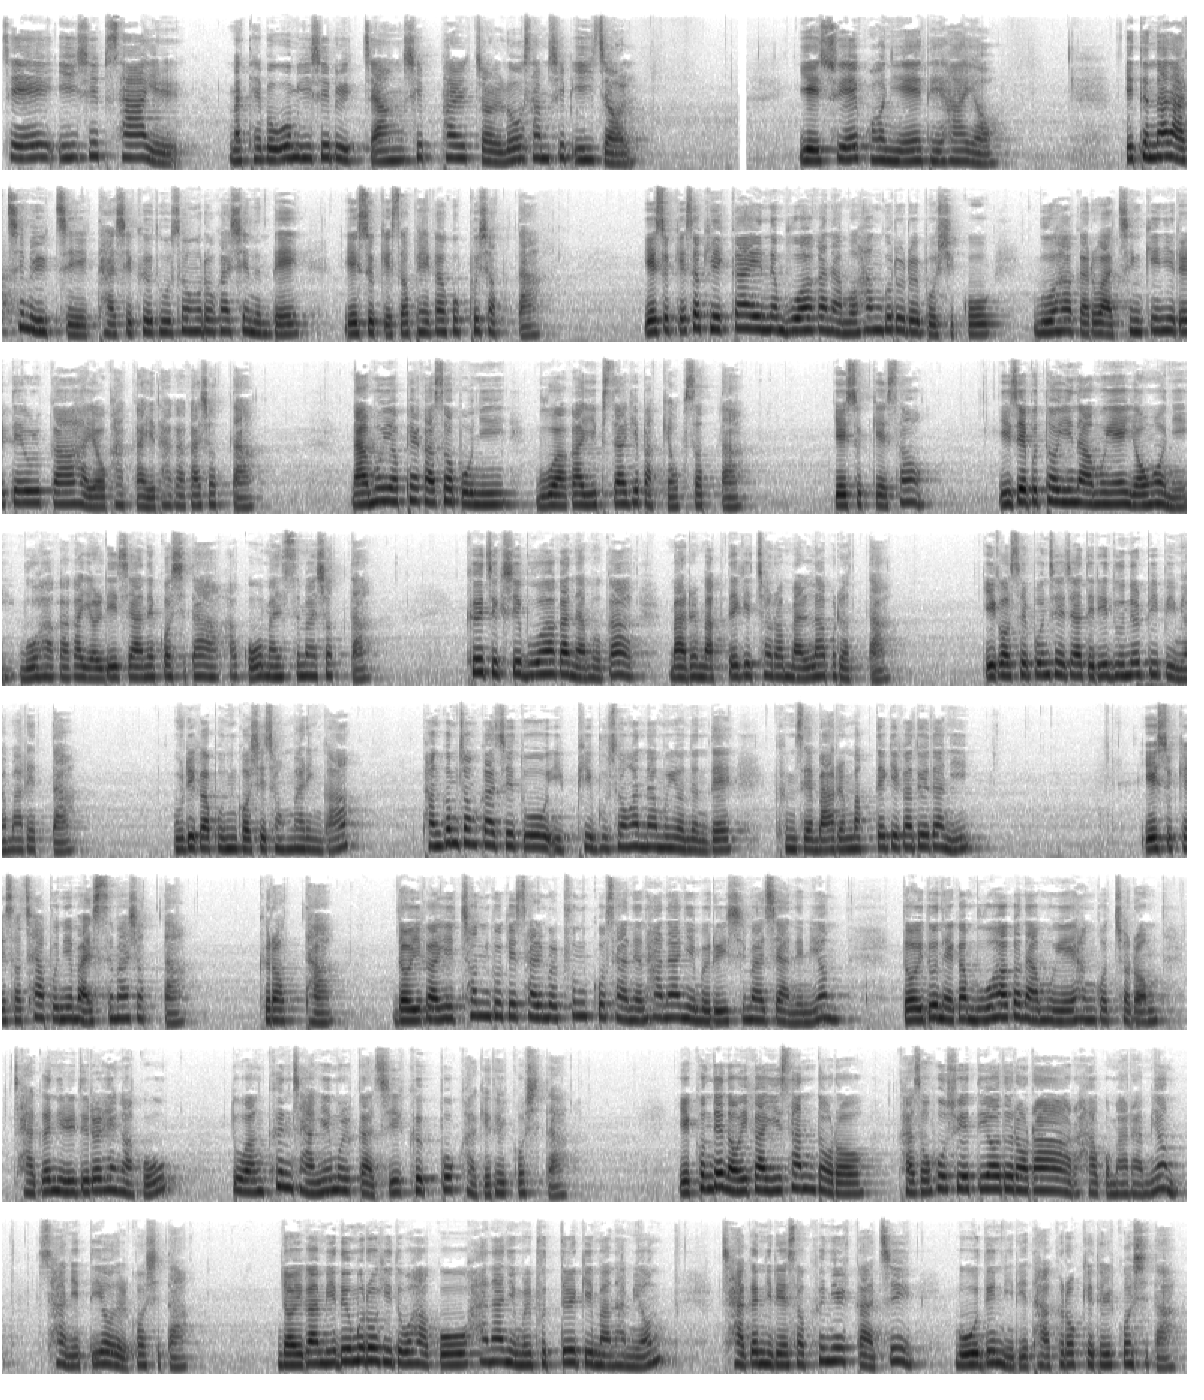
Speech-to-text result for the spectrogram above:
제24일 마태복음 21장 18절로 32절 예수의 권위에 대하여 이튿날 아침 일찍 다시 그 도성으로 가시는데 예수께서 배가 고프셨다. 예수께서 길가에 있는 무화과 나무 한 그루를 보시고 무화과로 아침 끼니를 때울까 하여 가까이 다가가셨다. 나무 옆에 가서 보니 무화과 잎사귀밖에 없었다. 예수께서 이제부터 이 나무에 영원히 무화과가 열리지 않을 것이다 하고 말씀하셨다. 그 즉시 무화과 나무가 마른 막대기처럼 말라버렸다. 이것을 본 제자들이 눈을 삐비며 말했다. 우리가 본 것이 정말인가? 방금 전까지도 잎이 무성한 나무였는데 금세 마른 막대기가 되다니. 예수께서 차분히 말씀하셨다. 그렇다. 너희가 이 천국의 삶을 품고 사는 하나님을 의심하지 않으면 너희도 내가 무화과 나무에 한 것처럼 작은 일들을 행하고 또한 큰 장애물까지 극복하게 될 것이다. 예컨대 너희가 이 산더러 가서 호수에 뛰어들어라 하고 말하면 산이 뛰어들 것이다. 너희가 믿음으로 기도하고 하나님을 붙들기만 하면 작은 일에서 큰 일까지 모든 일이 다 그렇게 될 것이다.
